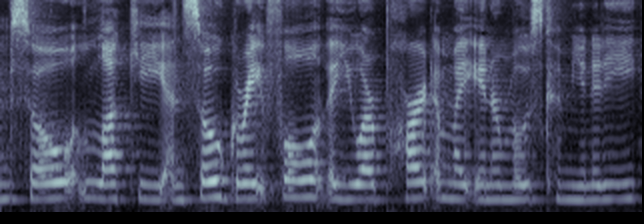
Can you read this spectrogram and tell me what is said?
am so lucky and so grateful that you are part of my innermost community.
